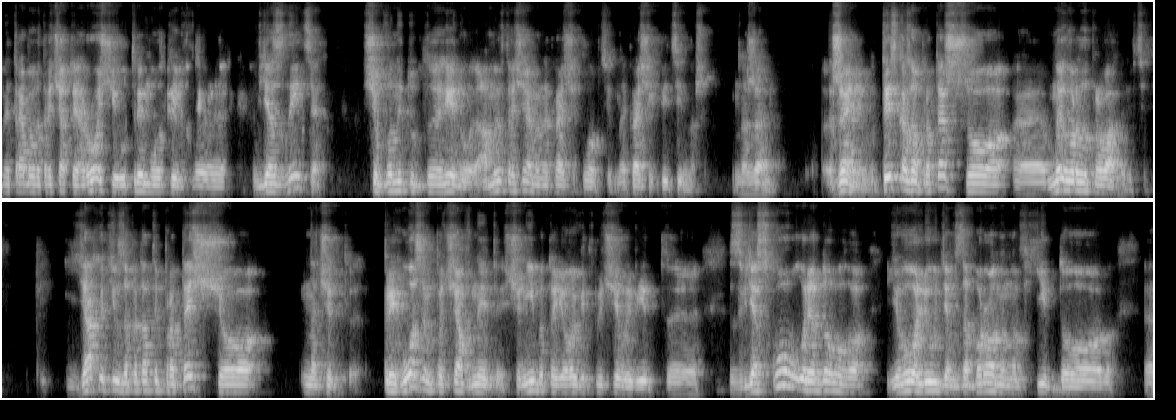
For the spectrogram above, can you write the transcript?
не треба витрачати гроші, утримувати в е, в'язницях, щоб вони тут гинули. А ми втрачаємо найкращих хлопців, найкращих бійців наших. На жаль, Женя, ти сказав про те, що е, ми говорили про вагнерівців. Я хотів запитати про те, що, значить, Пригожин почав нити, що нібито його відключили від е, зв'язку урядового, його людям заборонено вхід до е,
